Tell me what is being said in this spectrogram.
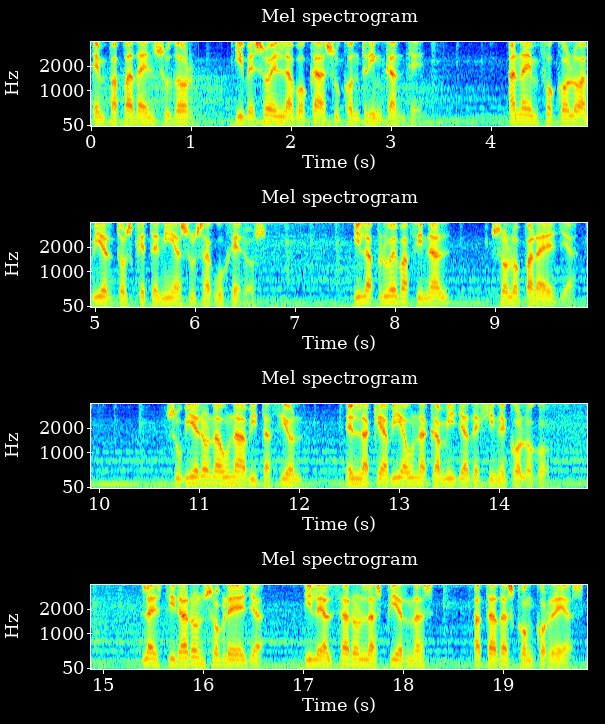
empapada en sudor, y besó en la boca a su contrincante. Ana enfocó lo abiertos que tenía sus agujeros. Y la prueba final, solo para ella. Subieron a una habitación, en la que había una camilla de ginecólogo. La estiraron sobre ella, y le alzaron las piernas, atadas con correas.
